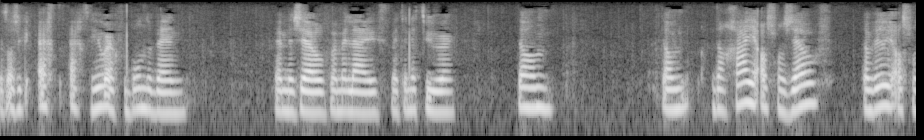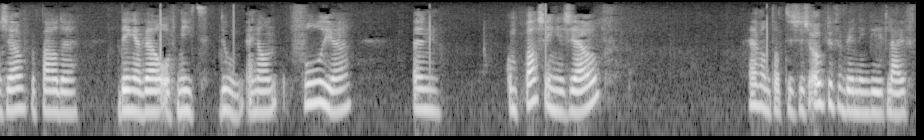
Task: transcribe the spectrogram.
dat als ik echt, echt heel erg verbonden ben met mezelf, met mijn lijf, met de natuur, dan, dan, dan ga je als vanzelf, dan wil je als vanzelf bepaalde dingen wel of niet doen. En dan voel je een kompas in jezelf. Hè, want dat is dus ook de verbinding die het lijf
